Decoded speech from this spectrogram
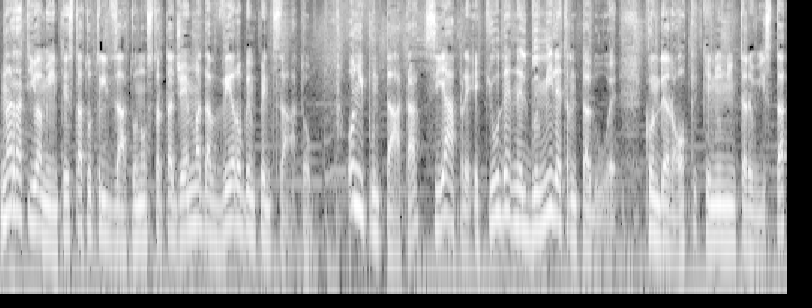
Narrativamente è stato utilizzato uno stratagemma davvero ben pensato. Ogni puntata si apre e chiude nel 2032, con The Rock che in un'intervista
